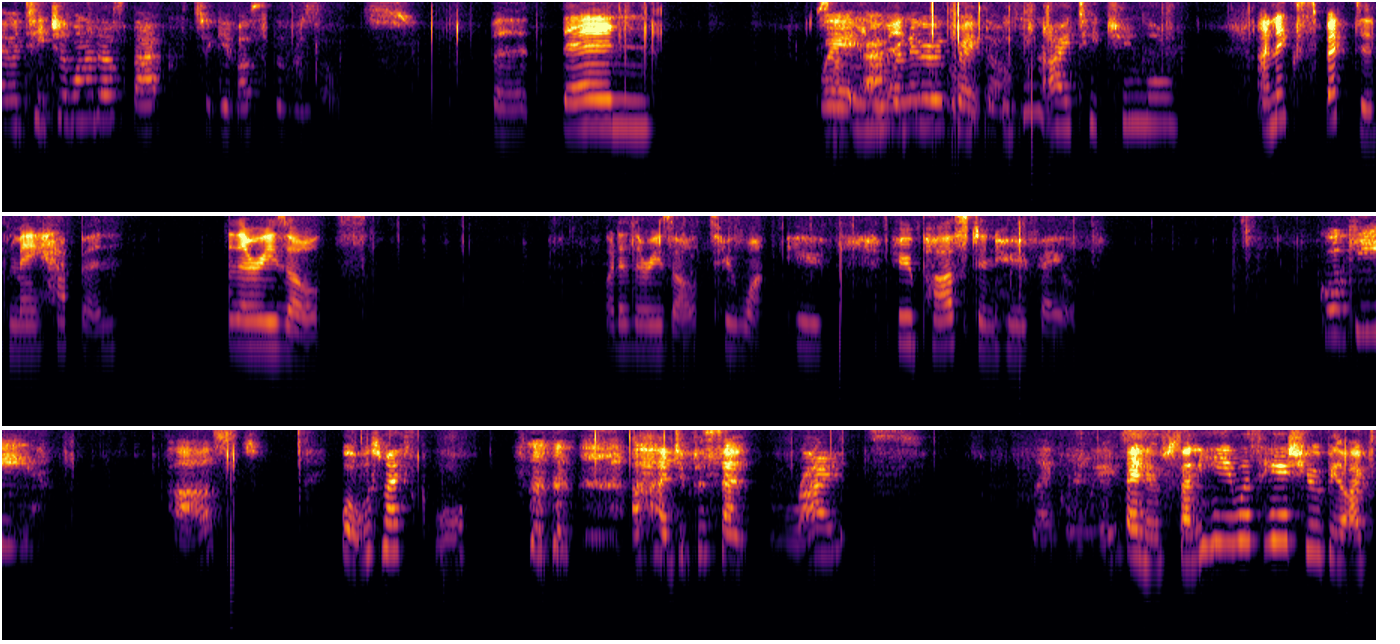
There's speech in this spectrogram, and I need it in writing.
And the teacher wanted us back to give us the results. But then Wait, I'm like gonna go Wait, wasn't I teaching though? unexpected may happen. The results? What are the results? Who won? Who who passed and who failed? Cookie passed. What was my score? A hundred percent right. Like always. And if Sunny here was here, she would be like,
